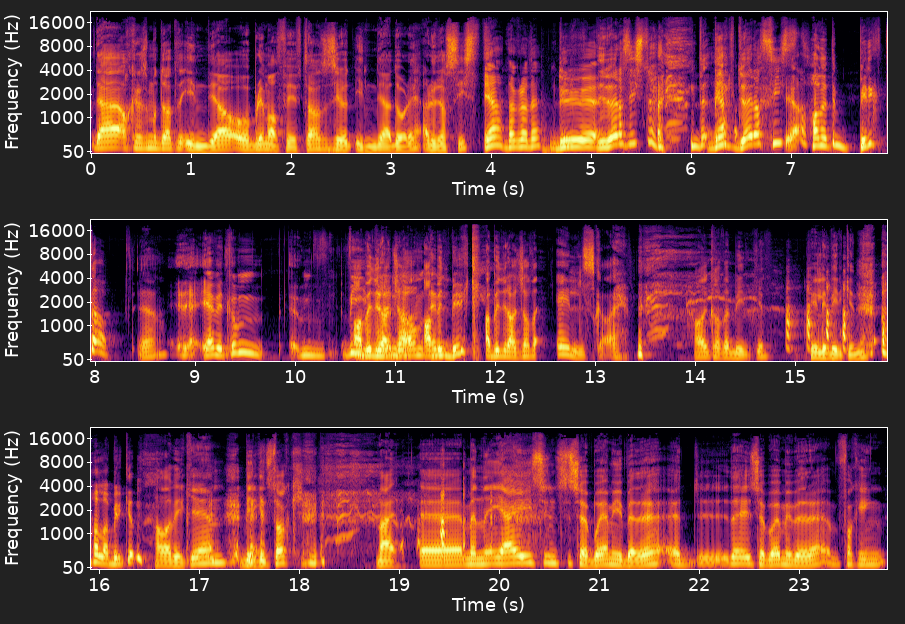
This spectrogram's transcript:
Det er akkurat som å dra til India og bli matforgifta. Så sier du at India er dårlig. Er du rasist? Ja, det er akkurat det. Du, Du er rasist, du. Birk, du er rasist. ja, han heter Birk, da. Ja. Jeg vet ikke om eh, Abid Raja, Abid, Birk. Abid Raja hadde elska deg. Han hadde kalt deg Birken. Lille Birken. Halla, Birken. Halla, Birken. Birkenstokk. Nei, eh, men jeg syns Subway er mye bedre. Eh, Subway er mye bedre. Fucking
